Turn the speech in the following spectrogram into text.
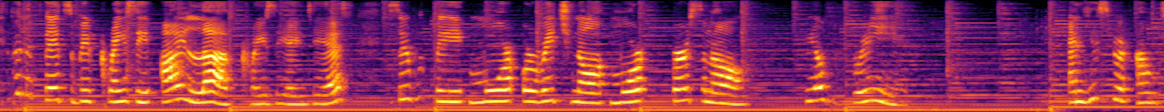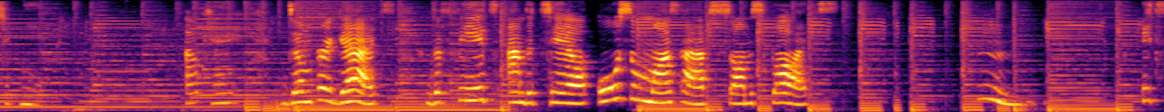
Even if it's a bit crazy, I love crazy ideas. So it would be more original, more personal. Feel free. And use your own technique. Okay, don't forget, the feet and the tail also must have some spots. Hmm, it's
